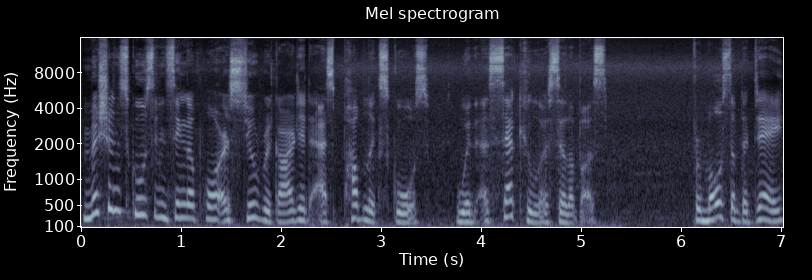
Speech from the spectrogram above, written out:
Mission schools in Singapore are still regarded as public schools with a secular syllabus. For most of the day,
